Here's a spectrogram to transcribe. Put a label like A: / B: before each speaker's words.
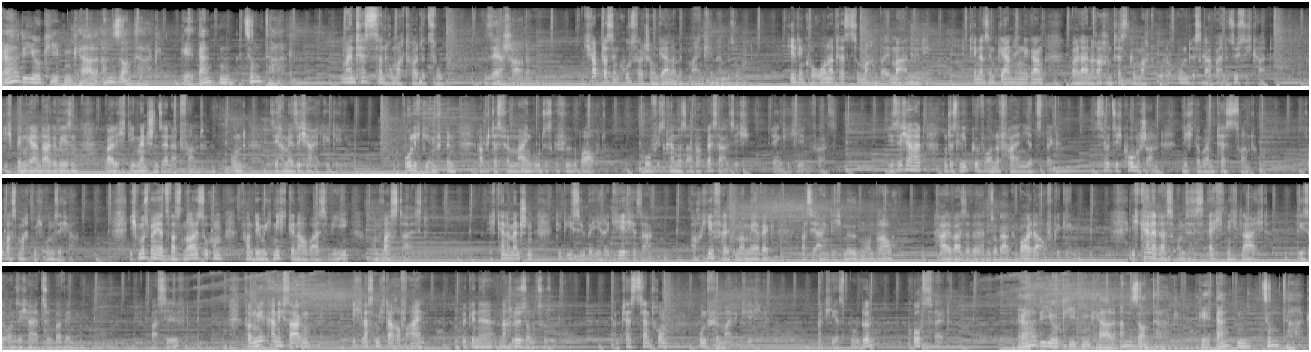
A: Radio Kiepenkerl am Sonntag. Gedanken zum Tag.
B: Mein Testzentrum macht heute zu. Sehr schade. Ich habe das in Coesfeld schon gerne mit meinen Kindern besucht. Hier den Corona-Test zu machen war immer angenehm. Die Kinder sind gern hingegangen, weil da ein Rachentest gemacht wurde und es gab eine Süßigkeit. Ich bin gern da gewesen, weil ich die Menschen sehr nett fand. Und sie haben mir Sicherheit gegeben. Obwohl ich geimpft bin, habe ich das für mein gutes Gefühl gebraucht. Profis können das einfach besser als ich, denke ich jedenfalls. Die Sicherheit und das Liebgewonnene fallen jetzt weg. Das fühlt sich komisch an, nicht nur beim Testzentrum. Sowas macht mich unsicher. Ich muss mir jetzt was Neues suchen, von dem ich nicht genau weiß, wie und was da ist. Ich kenne Menschen, die dies über ihre Kirche sagen. Auch hier fällt immer mehr weg, was sie eigentlich mögen und brauchen. Teilweise werden sogar Gebäude aufgegeben. Ich kenne das und es ist echt nicht leicht, diese Unsicherheit zu überwinden. Was hilft? Von mir kann ich sagen, ich lasse mich darauf ein und beginne nach Lösungen zu suchen. Beim Testzentrum und für meine Kirche. Matthias Bude, Coesfeld.
A: Radio Kiepenkerl am Sonntag. Gedanken zum Tag.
